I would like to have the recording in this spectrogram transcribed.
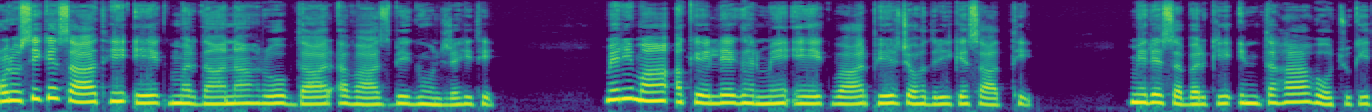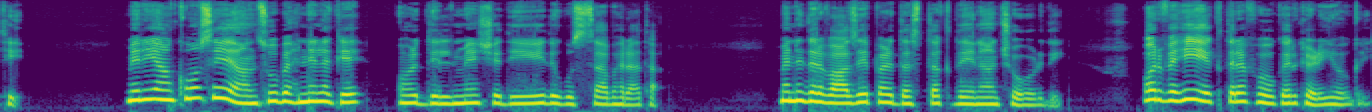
और उसी के साथ ही एक मर्दाना, रोबदार आवाज़ भी गूंज रही थी। मेरी माँ अकेले घर में एक बार फिर चौधरी के साथ थी। मेरे सब्र की इंतहा हो चुकी थी। मेरी आँखों से आँसू बहने लगे और दिल में शदीद गुस्सा भरा था। मैंने दरवाजे पर दस्तक देना छोड़ दी और वही एक तरफ़ होकर खड़ी हो गई।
